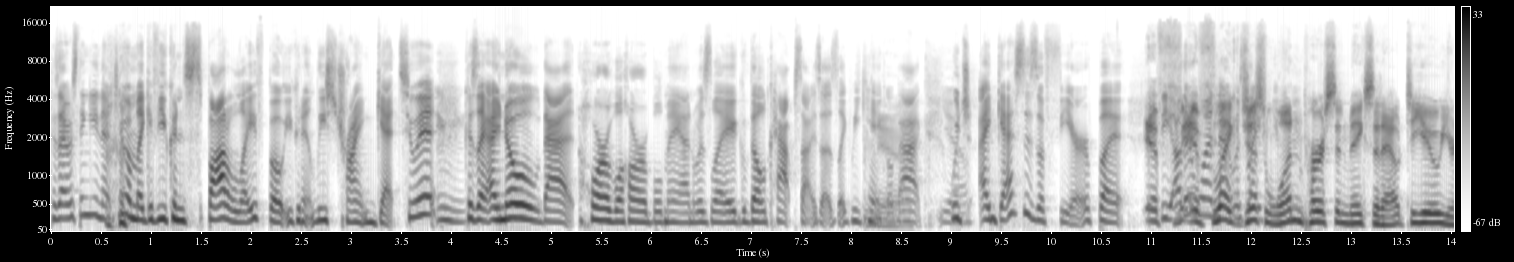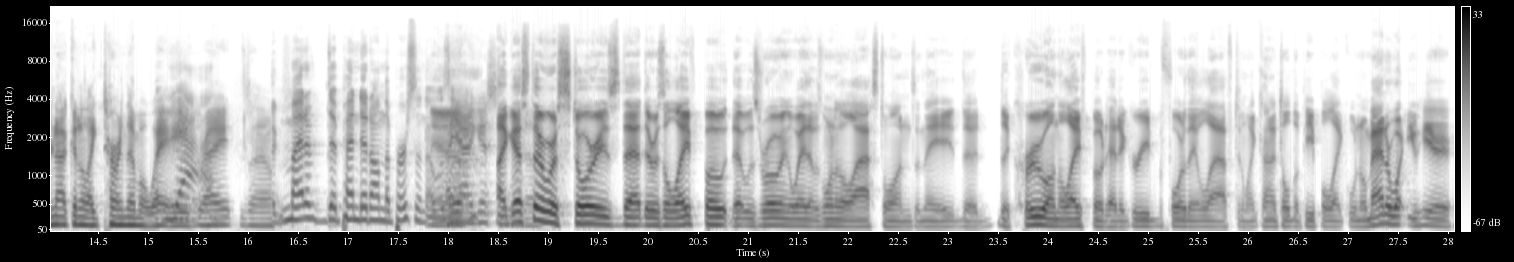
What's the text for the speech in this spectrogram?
Because I was thinking that too. I'm like, if you can spot a lifeboat, you can at least try and get to it. Mm-hmm. Because like I know that horrible, horrible man was like, they'll capsize us, like we can't go back, Yeah. which I guess is a fear. But if The other if one like just like, one person makes it out to you, you're not gonna like turn them away, Yeah. right? So Might have depended on the person that was Yeah. in yeah, it. I guess. I guess there were stories that there was a lifeboat that was rowing away that was one of the last ones and they the the crew on the lifeboat had agreed before they left and like kind of told the people like well no matter what you hear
